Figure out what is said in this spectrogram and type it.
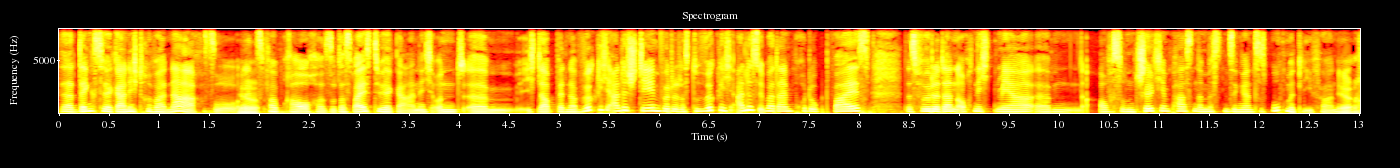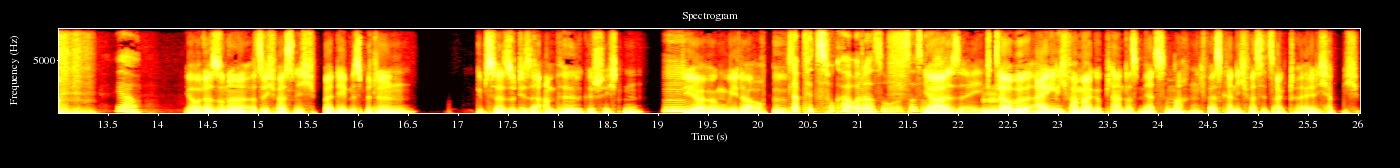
da denkst du ja gar nicht drüber nach, so Ja. als Verbraucher. So, das weißt du ja gar nicht. Und ähm, ich glaube, wenn da wirklich alles stehen würde, dass du wirklich alles über dein Produkt weißt, das würde dann auch nicht mehr ähm, auf so ein Schildchen passen, da müssten sie ein ganzes Buch mitliefern. ja. ja. Ja, oder so eine, also ich weiß nicht, bei Lebensmitteln gibt's ja so diese Ampelgeschichten, Mhm. die ja irgendwie da auch Ich glaube, für Zucker oder so ist das Ja, also ich Mhm. glaube, eigentlich war mal geplant, das mehr zu machen. Ich weiß gar nicht, was jetzt aktuell. Ich habe ich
